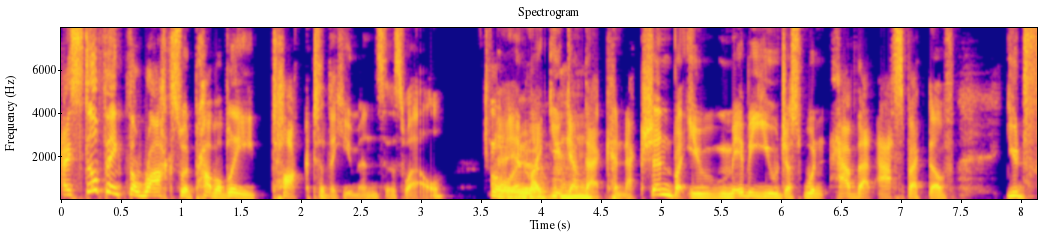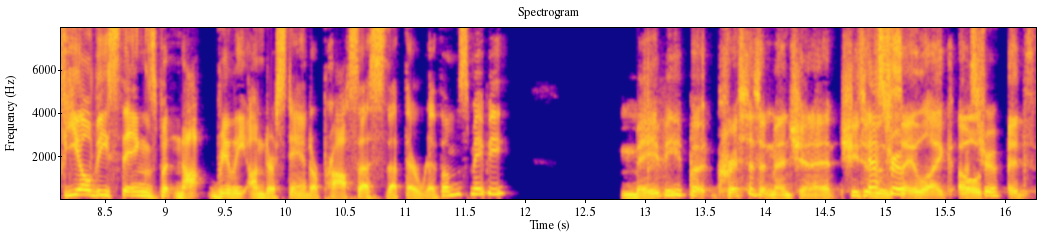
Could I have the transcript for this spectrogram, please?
I still think the rocks would probably talk to the humans as well. Oh, and yeah. like you get Mhm. that connection, but you maybe you just wouldn't have that aspect of you'd feel these things, but not really understand or process that they're rhythms, maybe. maybe but Khriss doesn't mention it she doesn't say like oh true. it's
